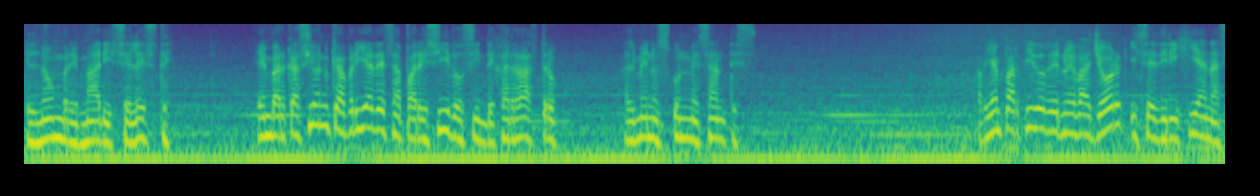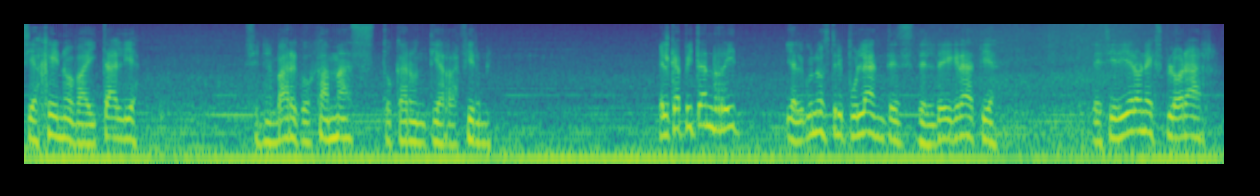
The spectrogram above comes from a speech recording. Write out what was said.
el nombre Mari Celeste, embarcación que habría desaparecido sin dejar rastro, al menos un mes antes. Habían partido de Nueva York y se dirigían hacia Génova, Italia. Sin embargo, jamás tocaron tierra firme. El capitán Reed y algunos tripulantes del Dei Gratia decidieron explorar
